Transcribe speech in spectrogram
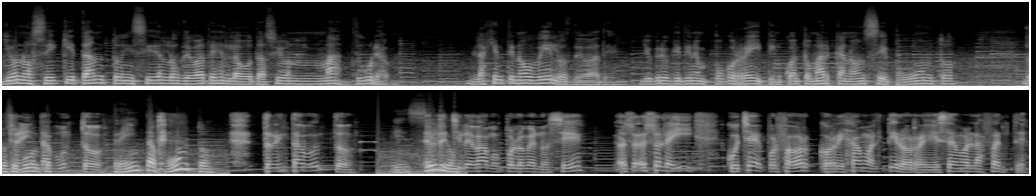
yo no sé qué tanto inciden los debates en la votación más dura. La gente no ve los debates. Yo creo que tienen poco rating. ¿Cuánto marcan? 11 puntos. 12 30 puntos. 30 puntos. 30 puntos. ¿En serio? El de Chile vamos, por lo menos, ¿sí? Eso, eso leí. Escuché, por favor, corrijamos al tiro, revisemos la fuente.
